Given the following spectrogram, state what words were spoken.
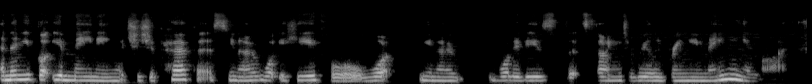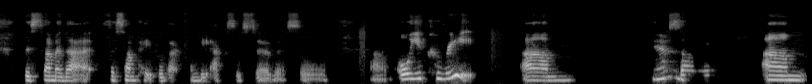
and then you've got your meaning, which is your purpose, you know, what you're here for, what, you know, what it is that's going to really bring you meaning in life. For some of that, for some people, that can be acts of service or, um, or your career. Um, Yeah. so um,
